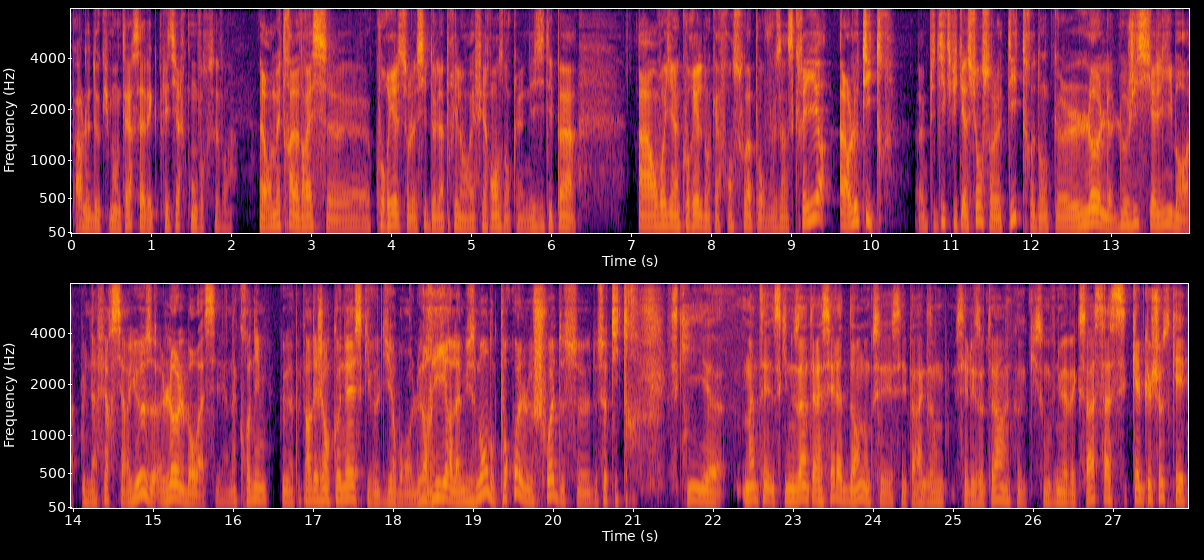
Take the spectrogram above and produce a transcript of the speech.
par le documentaire, c'est avec plaisir qu'on vous recevra. Alors, on mettra l'adresse courriel sur le site de l'April en référence. Donc, n'hésitez pas à envoyer un courriel donc, à François pour vous inscrire. Alors, le titre, une petite explication sur le titre. Donc, euh, LOL, logiciel libre, une affaire sérieuse. LOL, bon, bah, c'est un acronyme que la plupart des gens connaissent qui veut dire bon, le rire, l'amusement. Donc, pourquoi le choix de ce, de ce titre? Ce qui, euh, ce qui nous a intéressé là-dedans, donc c'est par exemple c'est les auteurs hein, qui sont venus avec ça. Ça, c'est quelque chose qui, est,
